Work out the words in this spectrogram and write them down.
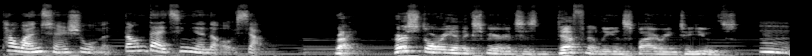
他完全是我们当代青年的偶像。Right, her story and experience is definitely inspiring to youths. 嗯，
